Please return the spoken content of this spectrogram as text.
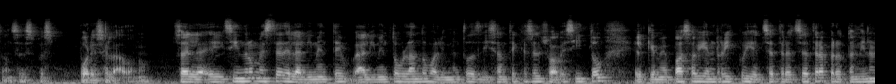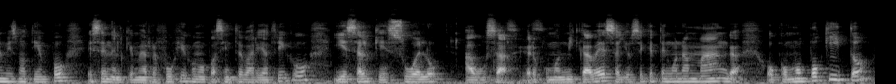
Entonces, pues por ese lado, ¿no? O sea, el, síndrome este del alimento, alimento blando o alimento deslizante, que es el suavecito, el que me pasa bien rico y etcétera, etcétera, pero también al mismo tiempo es en el que me refugio como paciente bariátrico y es al que suelo abusar. pero como en mi cabeza yo sé que tengo una manga o como poquito,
